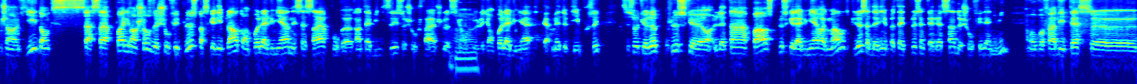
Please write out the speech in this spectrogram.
janvier. Donc, ça ne sert pas à grand-chose de chauffer plus parce que les plantes n'ont pas la lumière nécessaire pour euh, rentabiliser ce chauffage-là. Si on Ils n'ont pas la lumière qui permet de bien pousser c'est sûr que là, plus que le temps passe, plus que la lumière augmente, puis là, ça devient peut-être plus intéressant de chauffer la nuit. On va faire des tests euh,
